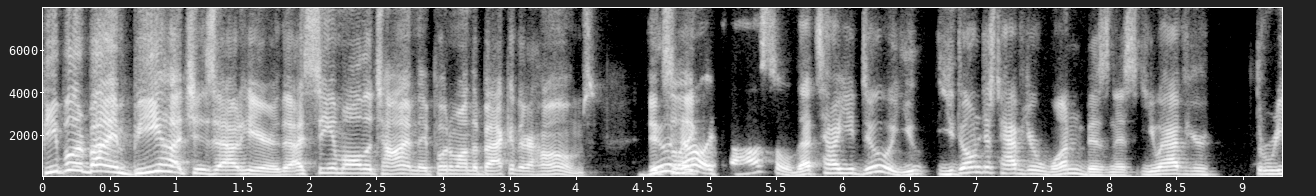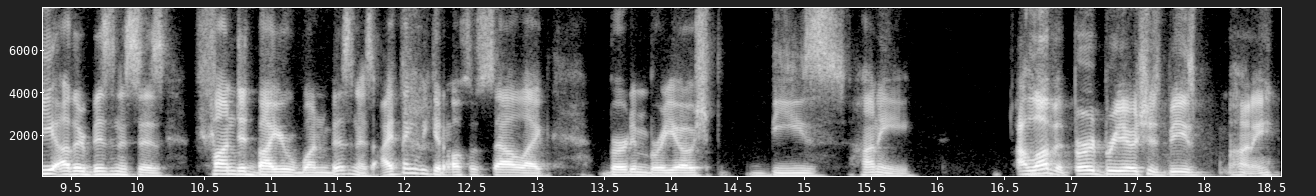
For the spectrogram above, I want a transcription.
People are buying bee hutches out here. I see them all the time. They put them on the back of their homes. Dude, It's like no, it's a hustle. That's how you do it. You you don't just have your one business. You have your three other businesses funded by your one business. I think we could also sell like bird and brioche bees honey. I love it. Bird brioches, bees, honey.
